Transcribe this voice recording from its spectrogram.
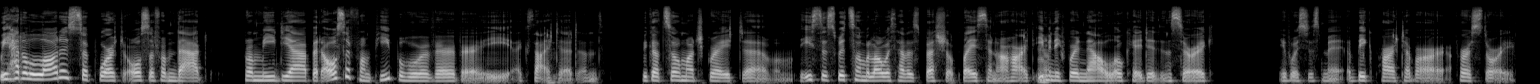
we had a lot of support also from that, from media, but also from people who were very, very excited. And we got so much great. Um, Eastern Switzerland will always have a special place in our heart, even yeah. if we're now located in Zurich it was just a big part of our first story.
